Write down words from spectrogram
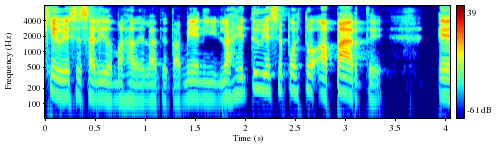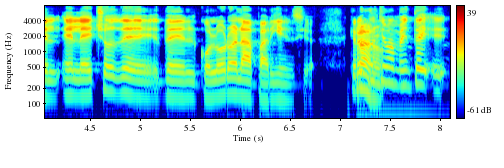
que hubiese salido más adelante también y la gente hubiese puesto aparte el, el hecho de- del color o la apariencia. Creo que últimamente, eh,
